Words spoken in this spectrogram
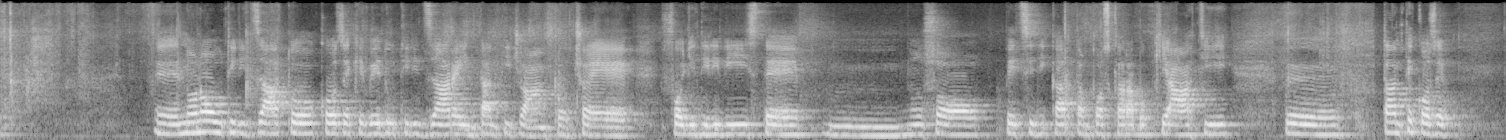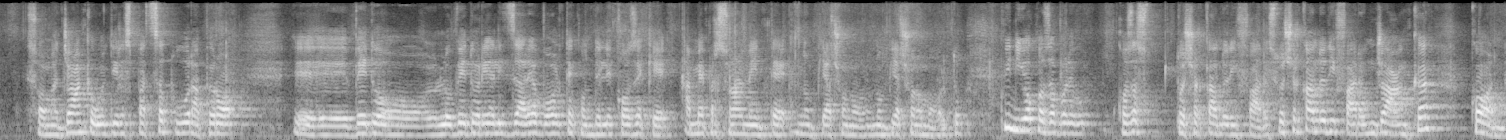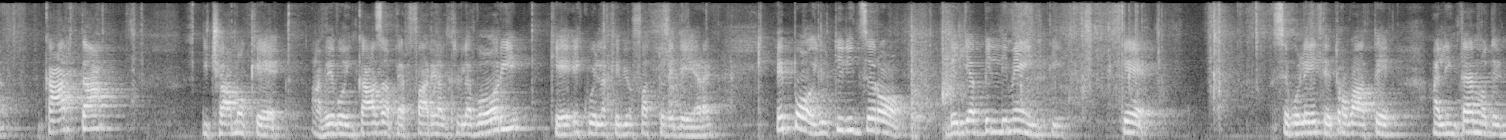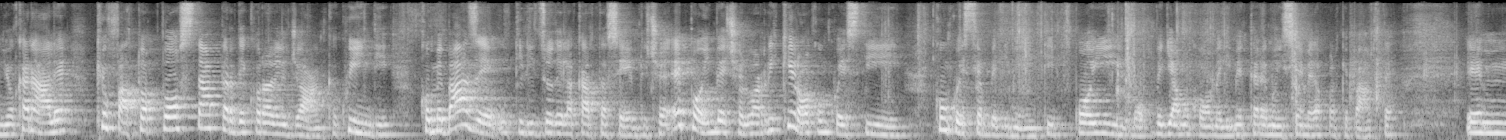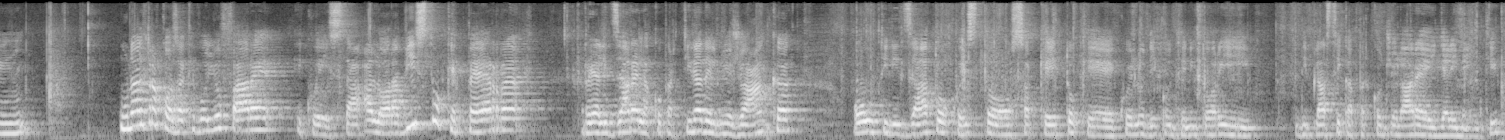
eh, non ho utilizzato cose che vedo utilizzare in tanti junk cioè fogli di riviste mh, mm, non so pezzi di carta un po' scarabocchiati eh, tante cose insomma junk vuol dire spazzatura però eh, vedo, lo vedo realizzare a volte con delle cose che a me personalmente non piacciono, non piacciono molto. Quindi io cosa, volevo, cosa sto cercando di fare? Sto cercando di fare un junk con carta, diciamo che avevo in casa per fare altri lavori, che è quella che vi ho fatto vedere, e poi utilizzerò degli abbellimenti che se volete trovate all'interno del mio canale che ho fatto apposta per decorare il junk. Quindi come base utilizzo della carta semplice e poi invece lo arricchirò con questi con questi abbellimenti. Poi boh, vediamo come li metteremo insieme da qualche parte. Ehm, un'altra cosa che voglio fare è questa allora visto che per realizzare la copertina del mio junk ho utilizzato questo sacchetto che è quello dei contenitori di plastica per congelare gli alimenti.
